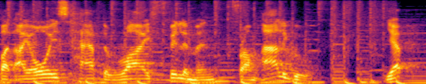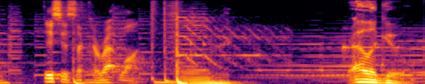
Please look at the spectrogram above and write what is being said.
but I always have the right filament from Elegoo. Yep, this is the correct one. Elegoo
